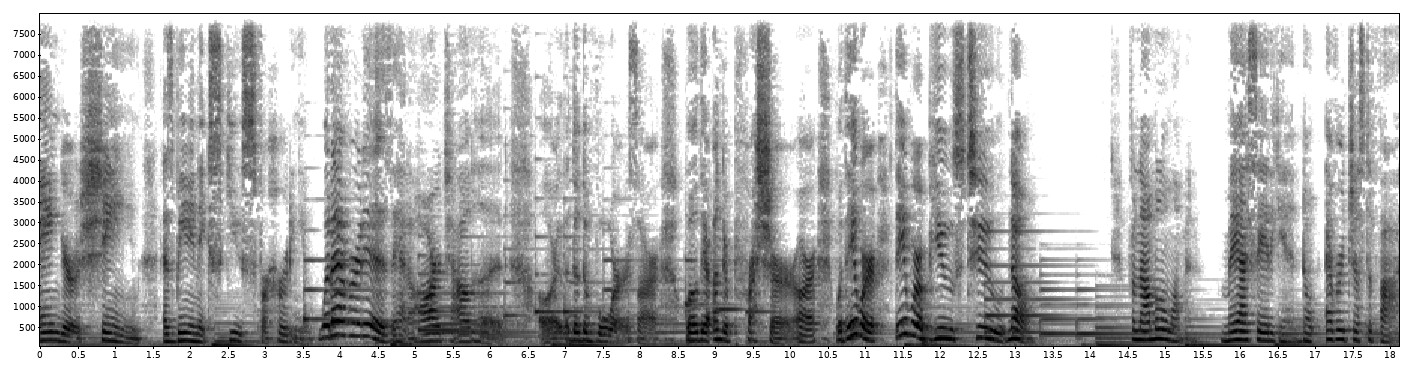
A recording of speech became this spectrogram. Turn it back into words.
anger, shame as being an excuse for hurting you. Whatever it is, they had a hard childhood or the, the, divorce or well they're under pressure or well they were they were abused too. No. Phenomenal woman. May I say it again, don't ever justify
